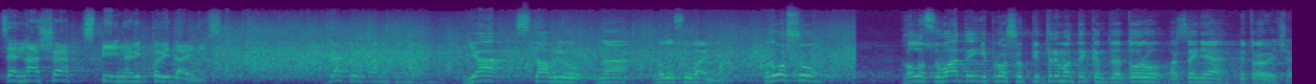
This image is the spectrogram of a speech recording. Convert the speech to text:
Це наша спільна відповідальність. Дякую, пане прем'єр. Я ставлю на голосування. Прошу голосувати і прошу підтримати кандидатуру Арсенія Петровича.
